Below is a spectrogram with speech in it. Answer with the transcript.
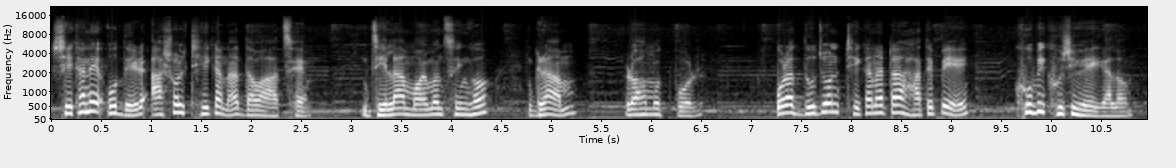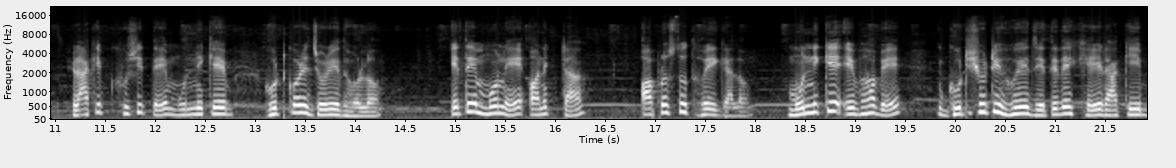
সেখানে ওদের আসল ঠিকানা দেওয়া আছে। জেলা ময়মনসিংহ গ্রাম রহমতপুর। ওরা দুজন ঠিকানাটা হাতে পেয়ে খুবই খুশি হয়ে গেল। রাকিব খুশিতে মুন্নিকে হুট করে জড়িয়ে ধরল। এতে মনে অনেকটা অপ্রস্তুত হয়ে গেল। মুন্নিকে এভাবে গুটিসুটি হয়ে যেতে দেখে রাকিব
